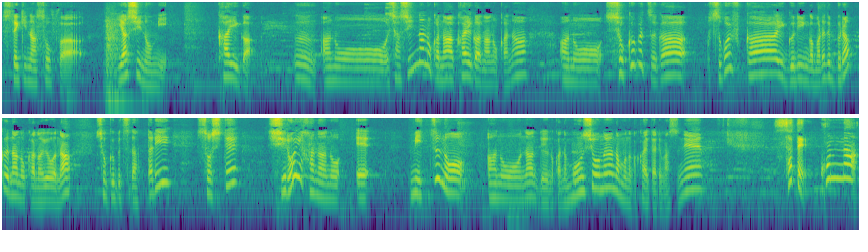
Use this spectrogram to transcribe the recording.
素敵なソファー、ヤシの実、絵画、うん、あのー、写真なのかな？絵画なのかな？あの植物がすごい深いグリーンがまるでブラックなのかのような植物だったりそして白い花の絵3つのあのなていうのかな紋章のようなものが書いてありますね。さてこんな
